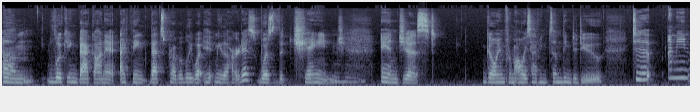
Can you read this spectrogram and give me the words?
um, looking back on it, I think that's probably what hit me the hardest was the change mm-hmm. and just going from always having something to do to I mean,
